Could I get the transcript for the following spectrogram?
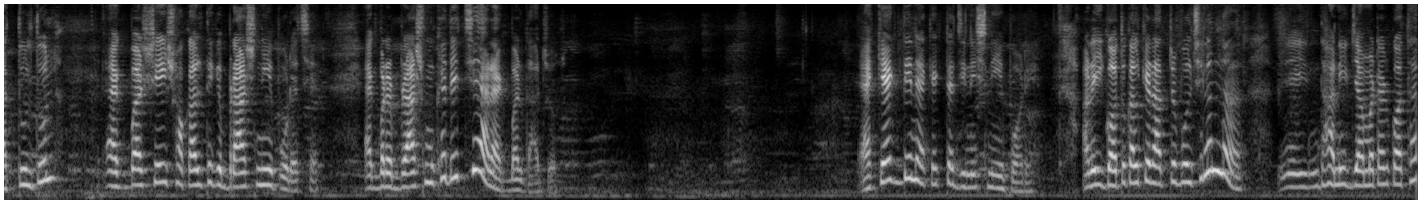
আর তুলতুল, একবার সেই সকাল থেকে ব্রাশ নিয়ে পড়েছে। একবার ব্রাশ মুখে দিচ্ছে আর একবার গাজর। এক এক দিন এক একটা জিনিস নিয়ে পড়ে। আর এই গতকালকে রাত্রে বলছিলাম না, এই ধানির জামাটার কথা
